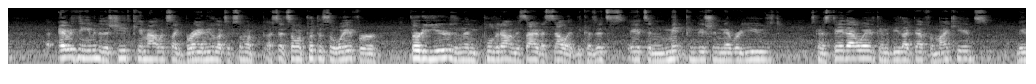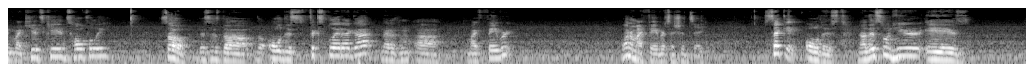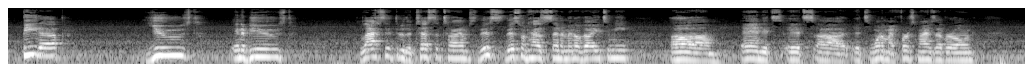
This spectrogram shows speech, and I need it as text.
Everything, even to the sheath, came out looks like brand new. Looks like someone, I said someone put this away for 30 years and then pulled it out and decided to sell it because it's it's in mint condition, never used. It's gonna stay that way. It's gonna be like that for my kids maybe my kids' kids, hopefully. So this is the, the oldest fixed blade I got. That is uh, my favorite. One of my favorites, I should say. Second oldest. Now this one here is beat up, used, and abused. lasted through the test of times. This this one has sentimental value to me, um, and it's it's uh, it's one of my first knives ever owned.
